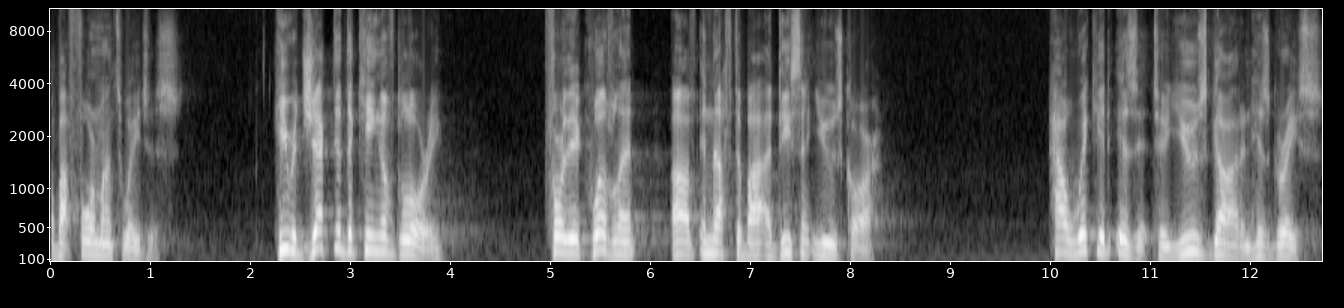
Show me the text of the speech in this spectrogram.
About four months' wages. He rejected the King of glory for the equivalent of enough to buy a decent used car. How wicked is it to use God and His grace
